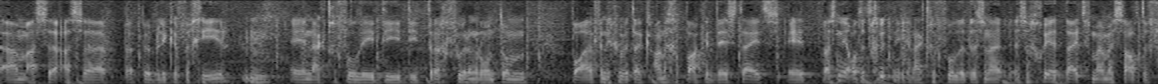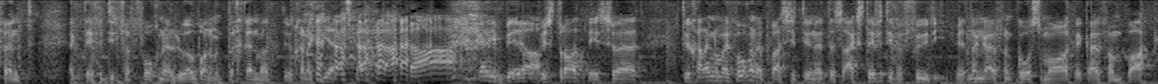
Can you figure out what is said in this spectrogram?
um, as 'n as 'n publieke figuur mm. en ek het gevoel die die die terugvoering rondom baie van die goed wat ek aangepak het destyds het was nie altyd goed nie en ek het gevoel dit is nou is 'n goeie tyd vir my myself te vind. Ek definitief 'n volgende loopbaan moet begin maar hoe gaan ek eet? kan nie beter ja. op die straat nie. So toe gaan ek na my volgende passie toe en dit is ek's definitief 'n foodie. Weet ek mm. hou van kos maak, ek hou van bak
